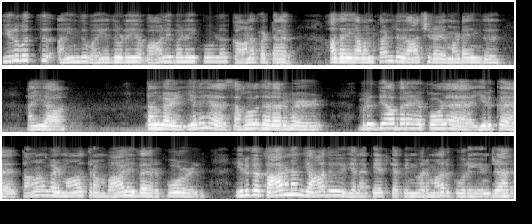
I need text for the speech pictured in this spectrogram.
இருபத்து ஐந்து வயதுடைய வாலிபனைப் போல காணப்பட்டார். அதை அவன் கண்டு ஆச்சரியமடைந்து ஐயா தங்கள் இளைய சகோதரர்கள் விருத்தியாபரை போல இருக்க தாங்கள் மாத்திரம் வாலிபர் போல் இருக்க காரணம் யாது? என கேட்க பின்வருமாறு கூறுகின்றார்.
